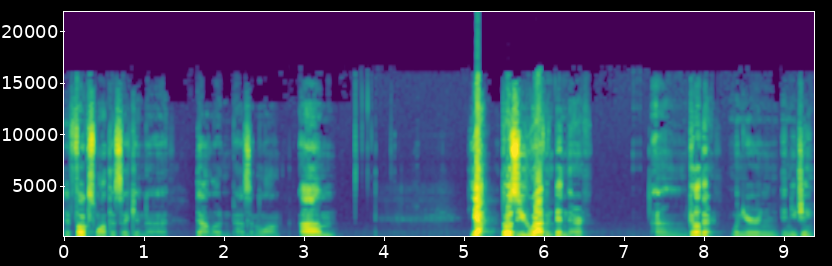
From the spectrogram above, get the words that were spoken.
if folks want this, I can uh, download and pass it along. Um, yeah, those of you who haven't been there, uh, go there when you're in, in Eugene.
